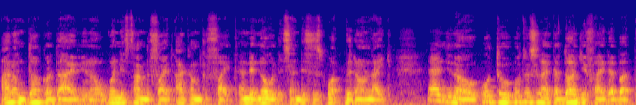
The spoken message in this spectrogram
I don't duck or dive. You know when it's time to fight, I come to fight, and they know this, and this is what they don't like. And you know Otto Otto's like a dodgy fighter, but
